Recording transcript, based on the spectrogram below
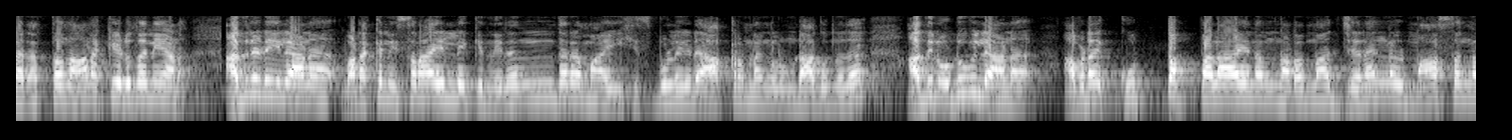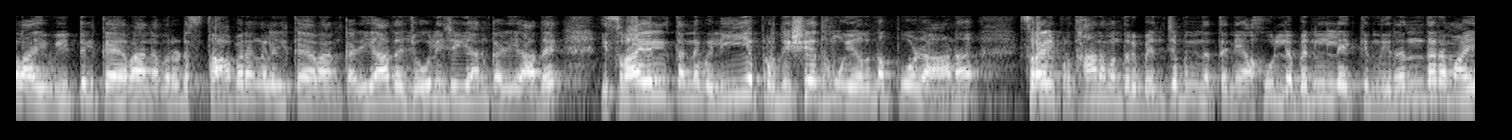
കനത്ത നാണക്കേട് തന്നെയാണ്. അതിനിടയിലാണ് വടക്കൻ ഇസ്രായേലിലേക്ക് നിരന്തരമായി ഹിസ്ബുള്ളയുടെ ആക്രമണങ്ങൾ ഉണ്ടാകുന്നത്. അതിനൊടുവിലാണ് അവിടെ കൂട്ടപ്പലായനം നടന്ന ജനങ്ങൾ മാസങ്ങളായി വീട്ടിൽ കയറാൻ അവരുടെ സ്ഥാപനങ്ങളിൽ കയറാൻ കഴിയാതെ ജോലി ചെയ്യാൻ കഴിയാതെ ഇസ്രായേലിൽ തന്നെ വലിയ പ്രതിഷേധം ഉയർന്നപ്പോഴാണ് ഇസ്രായേൽ പ്രധാനമന്ത്രി ബെഞ്ചമിൻ നെത്തന്യാഹു ലബനിലേക്ക് നിരന്തരമായി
